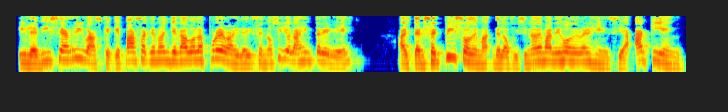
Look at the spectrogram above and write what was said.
y le dice a Rivas que qué pasa que no han llegado las pruebas y le dice, no, si yo las entregué al tercer piso de, la Oficina de Manejo de Emergencia. ¿A quién?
